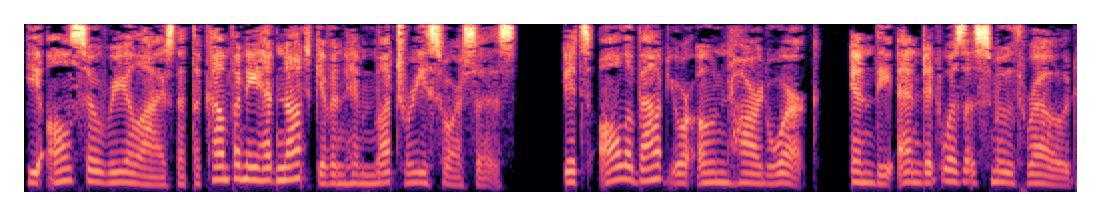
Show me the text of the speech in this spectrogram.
He also realized that the company had not given him much resources. It's all about your own hard work. In the end, it was a smooth road.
